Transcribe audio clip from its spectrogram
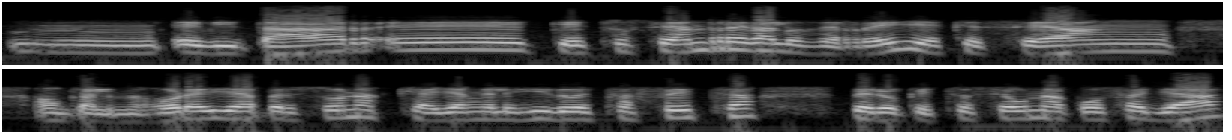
mm, evitar eh, que estos sean regalos de reyes, que sean, aunque a lo mejor haya personas que hayan elegido esta fecha, pero que esto sea una cosa ya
